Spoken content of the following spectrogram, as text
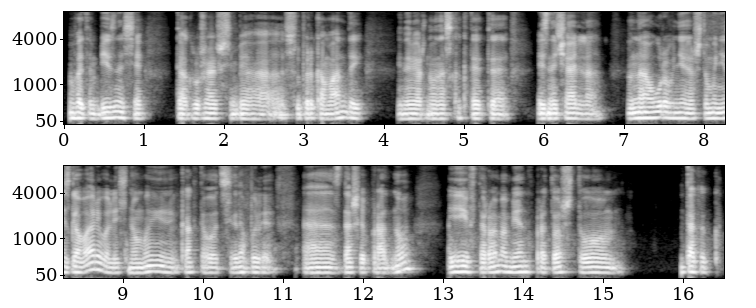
в этом бизнесе, ты окружаешь себя суперкомандой, и, наверное, у нас как-то это изначально на уровне, что мы не сговаривались, но мы как-то вот всегда были э, с Дашей про одно. И второй момент про то, что так как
